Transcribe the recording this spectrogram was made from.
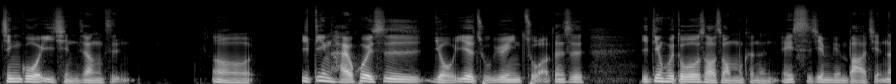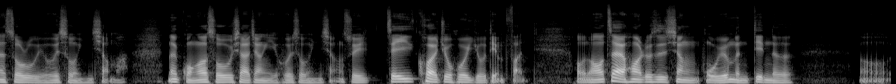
经过疫情这样子，呃，一定还会是有业主愿意做啊。但是一定会多多少少我们可能诶十件变八件，那收入也会受影响嘛。那广告收入下降也会受影响，所以这一块就会有点烦哦。然后再的话就是像我原本定的呃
